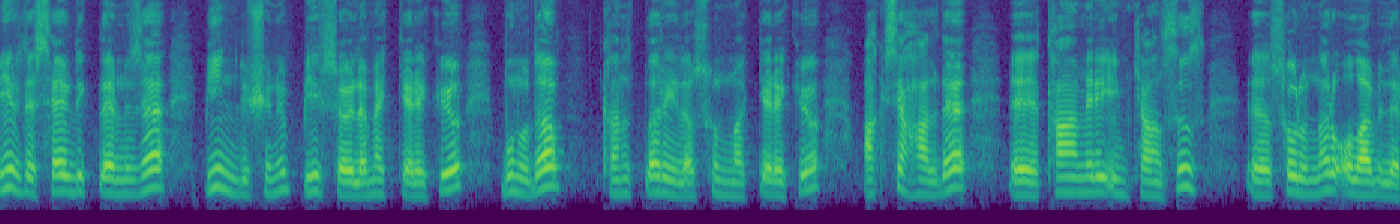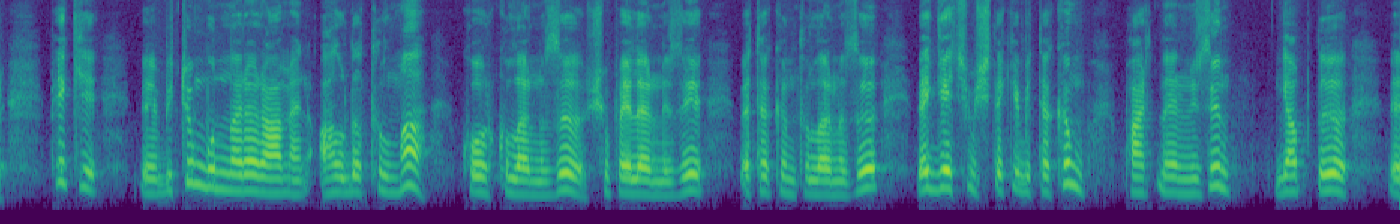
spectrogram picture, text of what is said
Bir de sevdiklerinize bin düşünüp bir söylemek gerekiyor. Bunu da kanıtlarıyla sunmak gerekiyor. Aksi halde e, tamiri imkansız e, sorunlar olabilir. Peki e, bütün bunlara rağmen aldatılma korkularınızı, şüphelerinizi ve takıntılarınızı ve geçmişteki bir takım partnerinizin yaptığı e,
